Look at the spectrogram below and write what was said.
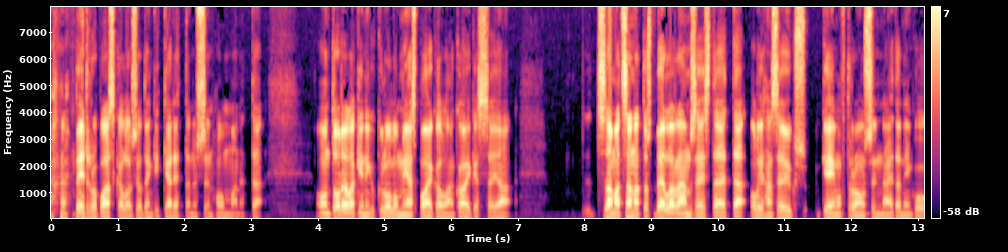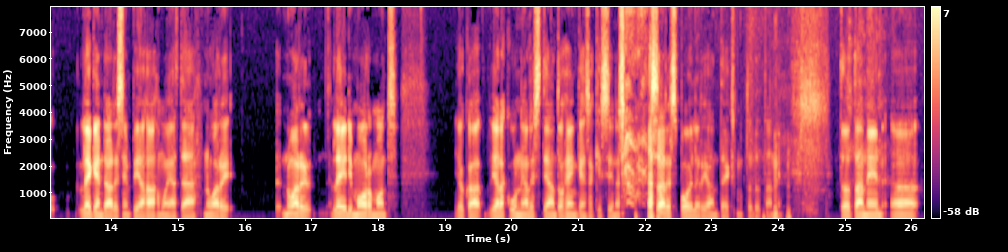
Pedro Pascal olisi jotenkin kädettänyt sen homman, että – on todellakin niin kyllä ollut mies paikallaan kaikessa ja samat sanat tuosta Bella Ramseystä, että olihan se yksi Game of Thronesin näitä niin kuin legendaarisimpia hahmoja, tämä nuori, nuori Lady Mormont, joka vielä kunniallisesti antoi henkensäkin siinä sarjassa, spoileri anteeksi, mutta tota niin, tota niin, äh,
